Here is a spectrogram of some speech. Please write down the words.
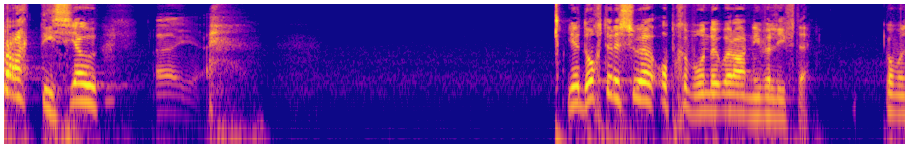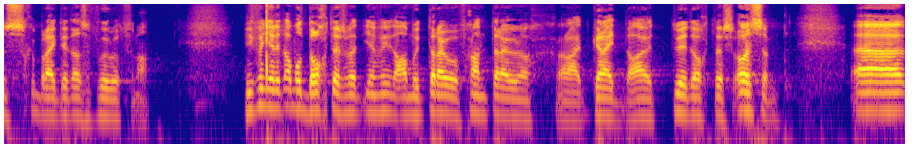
prakties. Jou uh, jou dogter is so opgewonde oor haar nuwe liefde. Kom ons gebruik dit as 'n voorbeeld vanaand. Wie van julle het almal dogters wat een van julle moet trou of gaan trou nog? Right, great. Daai twee dogters, awesome. Uh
